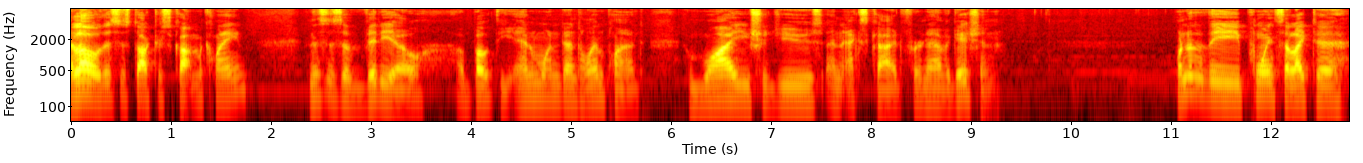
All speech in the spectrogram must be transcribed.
Hello, this is Dr. Scott MacLean, and this is a video about the N1 dental implant and why you should use an X-Guide for navigation. One of the points I like to,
